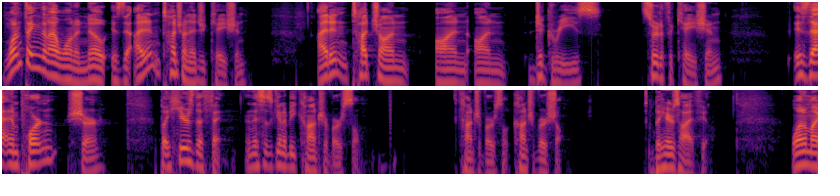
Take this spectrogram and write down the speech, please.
One thing that I want to note is that I didn't touch on education. I didn't touch on on on degrees, certification. Is that important? Sure. But here's the thing, and this is going to be controversial. Controversial, controversial. But here's how I feel. One of my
